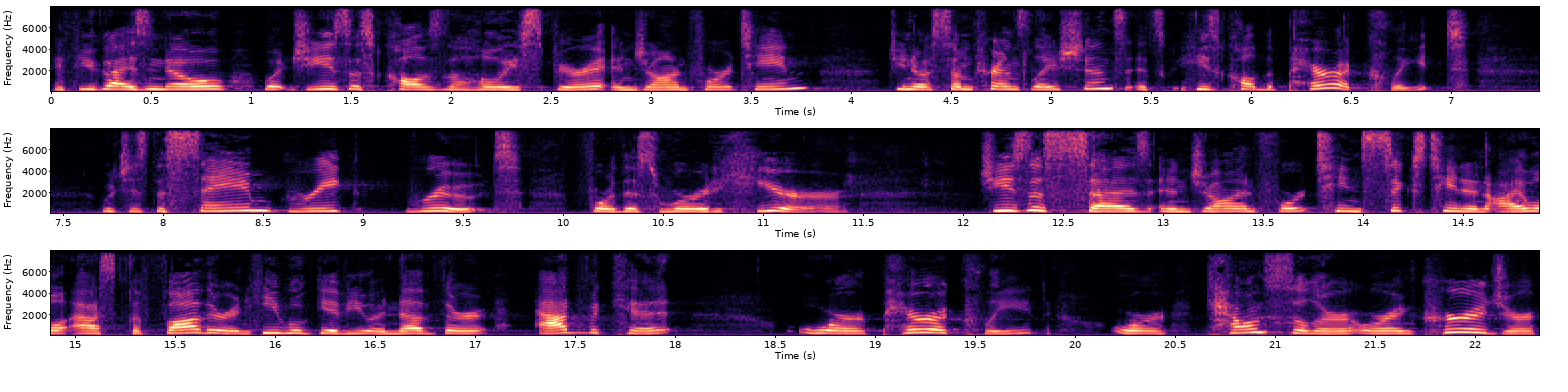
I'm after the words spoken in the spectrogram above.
if you guys know what Jesus calls the Holy Spirit in John 14, do you know some translations? He's called the Paraclete, which is the same Greek root for this word here. Jesus says in John 14, 16, and I will ask the Father, and he will give you another advocate or paraclete or counselor or encourager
